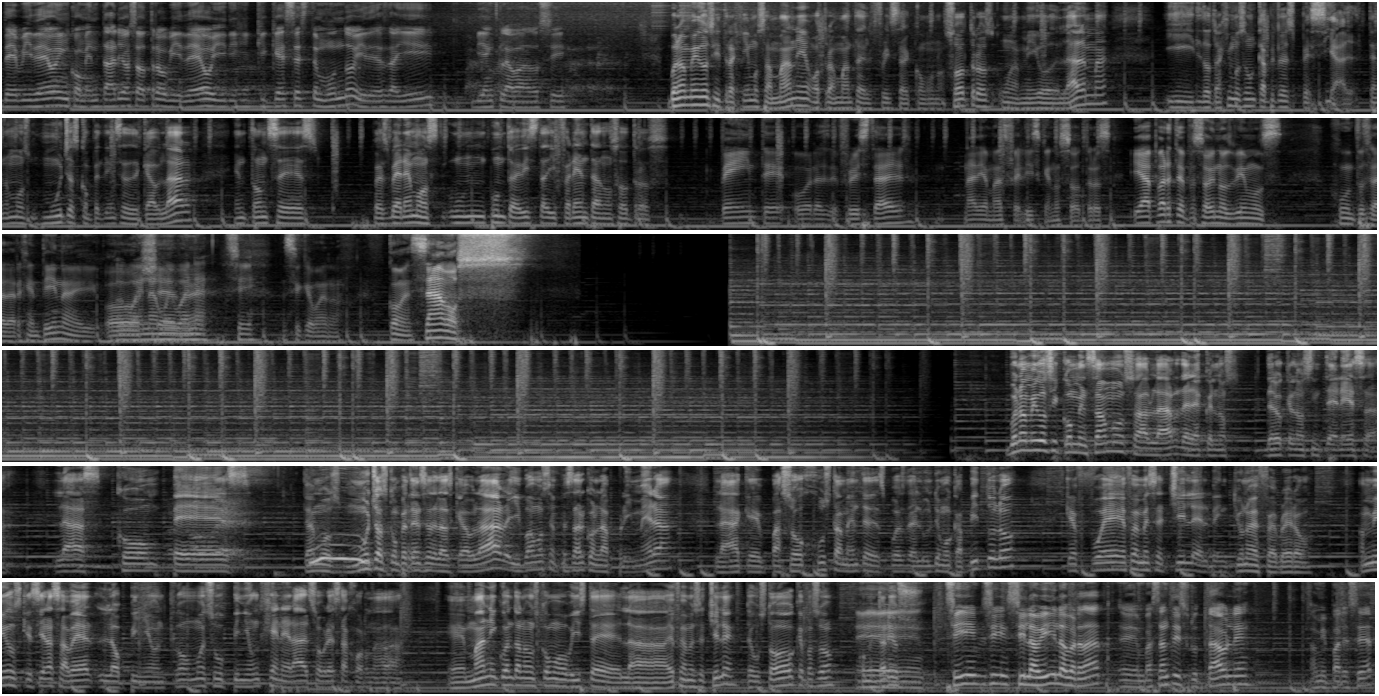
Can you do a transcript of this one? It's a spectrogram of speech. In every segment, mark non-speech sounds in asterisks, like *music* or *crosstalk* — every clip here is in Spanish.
de video en comentarios a otro video y dije, ¿qué, qué es este mundo? Y desde ahí, bien clavado, sí. Bueno, amigos, y trajimos a Mane, otro amante del freestyle como nosotros, un amigo del alma. Y lo trajimos en un capítulo especial. Tenemos muchas competencias de que hablar. Entonces, pues veremos un punto de vista diferente a nosotros. 20 horas de freestyle, nadie más feliz que nosotros. Y aparte, pues hoy nos vimos juntos la de Argentina y... Muy oh, buena, shit, muy man. buena, sí. Así que bueno, comenzamos. Bueno amigos, y comenzamos a hablar de lo que nos, de lo que nos interesa. Las compes. Tenemos muchas competencias de las que hablar y vamos a empezar con la primera, la que pasó justamente después del último capítulo, que fue FMS Chile el 21 de febrero. Amigos, quisiera saber la opinión, cómo es su opinión general sobre esta jornada. Eh, Manny, cuéntanos cómo viste la FMS Chile. ¿Te gustó? ¿Qué pasó? ¿Comentarios? Eh, sí, sí, sí la vi, la verdad. Eh, bastante disfrutable, a mi parecer.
